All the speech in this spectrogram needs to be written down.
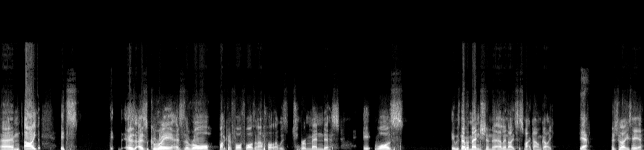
Um, I it's as, as great as the raw back and forth was, and I thought that was tremendous. It was. It was never mentioned that LA Knight's a SmackDown guy. Yeah, it's like he's here,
